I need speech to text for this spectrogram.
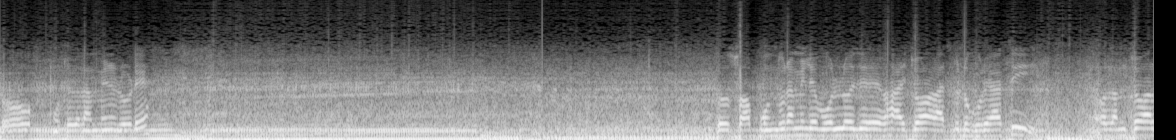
তো উঠে গেলাম মেন রোডে সব বন্ধুরা মিলে বলল যে, ভাই, চল, আজকে একটু ঘুরে আসি। বললাম, চল,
